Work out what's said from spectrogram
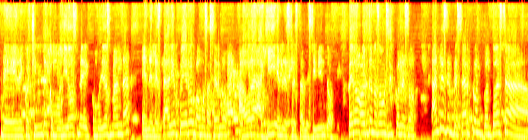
de, cochinita como Dios me, como Dios manda en el estadio, pero vamos a hacerlo ahora aquí en nuestro establecimiento. Pero ahorita nos vamos a ir con eso. Antes de empezar con, con toda esta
